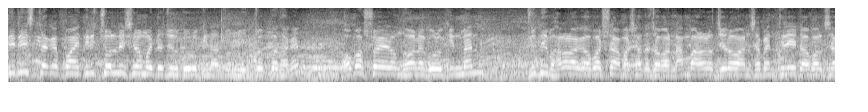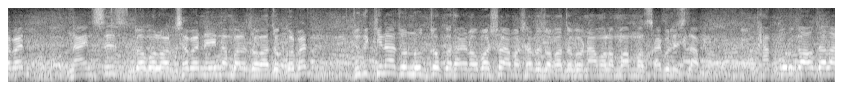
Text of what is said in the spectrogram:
তিরিশ থেকে পঁয়ত্রিশ, চল্লিশের মধ্যে যদি গরু কেনার জন্য উদ্যোগ থাকেন, অবশ্যই এরকম ধরনের গরু কিনবেন। যদি ভালো লাগে অবশ্যই আমার সাথে যোগাযোগ নাম্বার হলো zero one seven three double seven nine six double one seven এই নাম্বারে যোগাযোগ করবেন। যদি কেনার জন্য উদ্যোগ থাকেন, অবশ্যই আমার সাথে যোগাযোগ করবেন নাম হলো মোহাম্মদ সাইবুল ইসলাম। ঠাকুরগাঁও জেলা,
